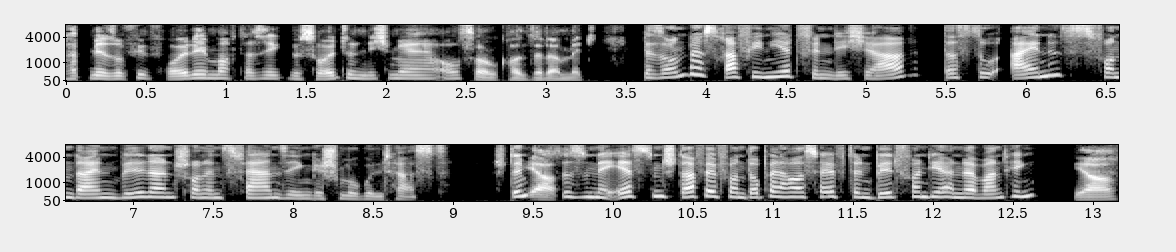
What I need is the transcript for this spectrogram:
hat mir so viel Freude gemacht, dass ich bis heute nicht mehr aufhören konnte damit. Besonders raffiniert finde ich ja, dass du eines von deinen Bildern schon ins Fernsehen geschmuggelt hast. Stimmt, ja. dass in der ersten Staffel von Doppelhaushälfte ein Bild von dir an der Wand hing? Ja,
